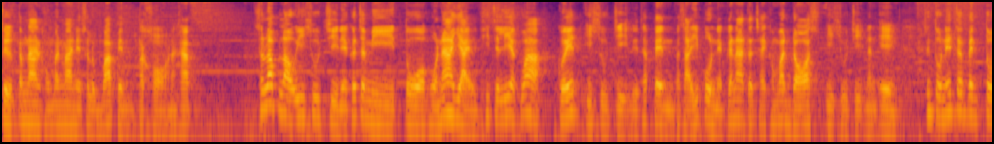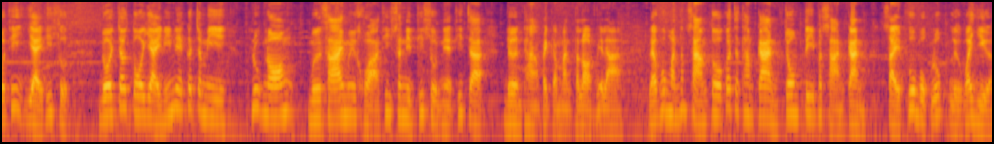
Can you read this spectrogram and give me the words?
สืบตำนานของมันมาเนี่ยสรุปว่าเป็นตะขอนะครับสำหรับเหล่าอิซูจิเนี่ยก็จะมีตัวหัวหน้าใหญ่ที่จะเรียกว่า Great Isuji หรือถ้าเป็นภาษาญี่ปุ่นเนี่ยก็น่าจะใช้คำว่า DOS Isuji นั่นเอง ซึ่งตัวนี้จะเป็นตัวที่ใหญ่ที่สุด โดยเจ้าตัวใหญ่นี้เนี่ยก็จะมีลูกน้องมือซ้ายมือขวาที่สนิทที่สุดเนี่ยที่จะเดินทางไปกับมันตลอดเวลา แล้วพวกมันทั้ง 3 ตัวก็จะทำการโจมตีประสานกัน ใส่ผู้บุกรุกหรือว่าเหยื่อ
